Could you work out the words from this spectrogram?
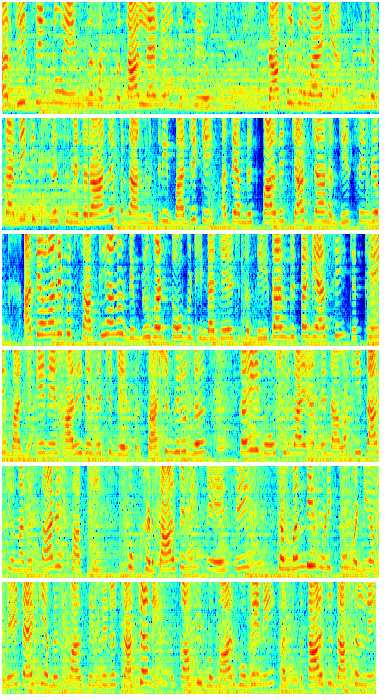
ਹਰਜੀਤ ਸਿੰਘ ਨੂੰ ਏਮਜ਼ ਹਸਪਤਾਲ ਲੈ ਗਏ, ਜਿੱਥੇ ਉਸ ਨੂੰ ਦਾਖਲ ਕਰਵਾਇਆ ਗਿਆ। ਜ਼ਿਕਰ ਕਰਦੀ ਕਿ ਪਿਛਲੇ ਸਮੇਂ ਦੌਰਾਨ ਪ੍ਰਧਾਨ ਮੰਤਰੀ ਬਾਜਕੇ ਅਤੇ ਅੰਮ੍ਰਿਤਪਾਲ ਦੇ ਚਾਚਾ ਹਰਜੀਤ ਸਿੰਘ ਅਤੇ ਉਹਨਾਂ ਦੇ ਕੁਝ ਸਾਥੀਆਂ ਨੂੰ ਡਿਬਰੂਗੜ੍ਹ ਤੋਂ ਬਠਿੰਡਾ ਜੇਲ੍ਹ 'ਚ ਤਬਦੀਲ ਕਰ ਦਿੱਤਾ ਗਿਆ ਸੀ, ਜਿੱਥੇ ਬਾਜਕੇ ਨੇ ਹਾਲ ਹੀ ਦੇ ਵਿੱਚ ਜੇਲ੍ਹ ਪ੍ਰਸ਼ਾਸਨ ਵਿਰੁੱਧ ਕਈ ਦੋਸ਼ ਲਗਾਏ ਅਤੇ ਦਾਅਵਾ ਕੀਤਾ ਕਿ ਉਹਨਾਂ ਦੇ ਸਾਰੇ ਸਾਥੀ ਭੁੱਖ ਹੜਤਾਲ ਤੇ ਨੇ ਤੇ ਇਸੇ ਸੰਬੰਧੀ ਹੁਣ ਇੱਕ ਵੱਡੀ ਅਪਡੇਟ ਹੈ ਕਿ ਅੰਮ੍ਰਿਤਪਾਲ ਸਿੰਘ ਦੇ ਜੋ ਚਾਚਾ ਨੇ, ਉਹ ਕਾਫੀ ਬਿਮਾਰ ਹੋ ਗਏ ਨੇ, ਹਸਪਤਾਲ 'ਚ ਦਾਖਲ ਨੇ,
